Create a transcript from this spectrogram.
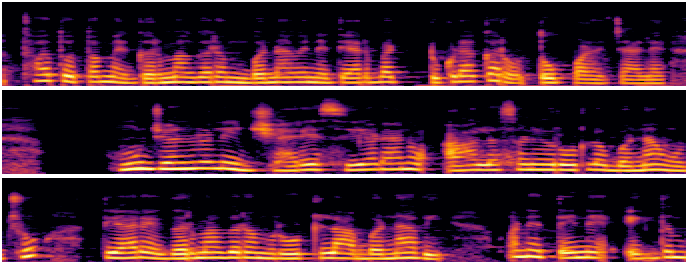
અથવા તો તમે ગરમા ગરમ બનાવીને ત્યારબાદ ટુકડા કરો તો પણ ચાલે. હું જનરલી જ્યારે શિયાળાનો આ લસણીયો રોટલો બનાવું છું, ત્યારે ગરમા ગરમ રોટલા બનાવી અને તેને એકદમ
